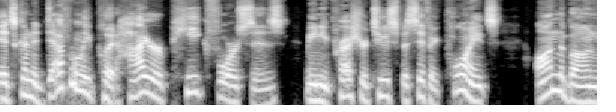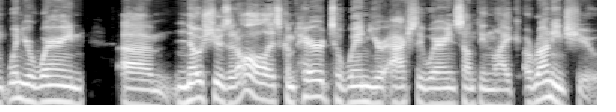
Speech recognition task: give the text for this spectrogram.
it's going to definitely put higher peak forces, meaning pressure to specific points on the bone when you're wearing um, no shoes at all as compared to when you're actually wearing something like a running shoe.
